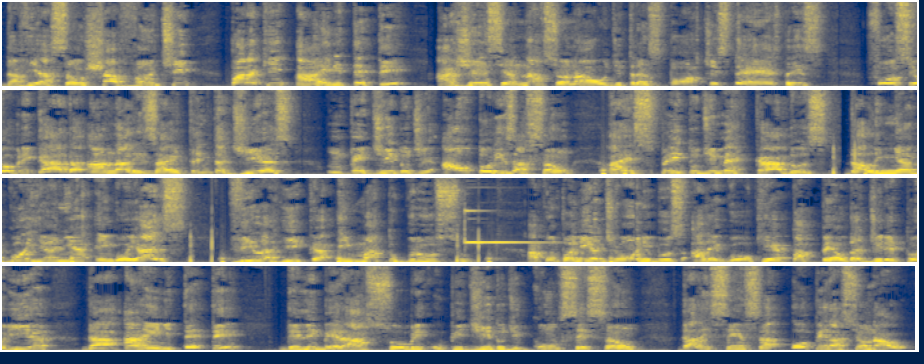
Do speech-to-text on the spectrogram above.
da aviação Chavante para que a NTT, Agência Nacional de Transportes Terrestres, fosse obrigada a analisar em 30 dias um pedido de autorização a respeito de mercados da linha Goiânia em Goiás, Vila Rica em Mato Grosso. A companhia de ônibus alegou que é papel da diretoria da ANTT deliberar sobre o pedido de concessão da licença operacional.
